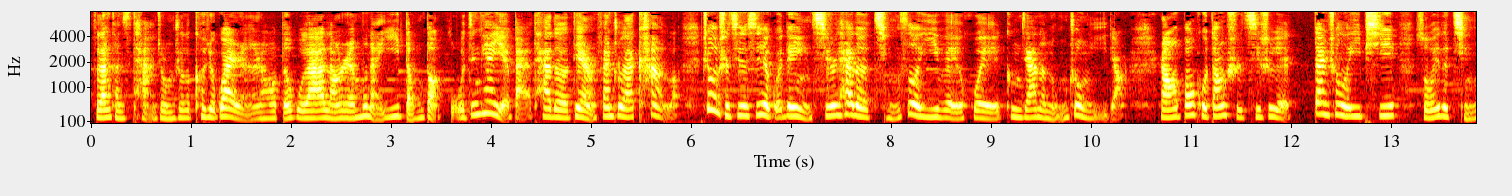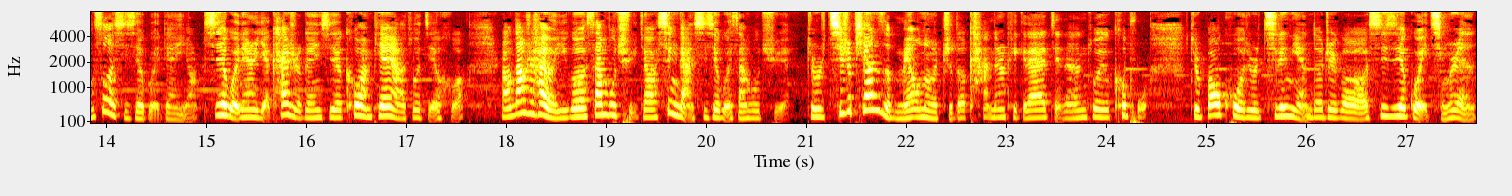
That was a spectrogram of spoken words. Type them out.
弗兰肯斯坦，就我们说的科学怪人，然后德古拉、狼人、木乃伊等等。我今天也把他的电影翻出来看了，这个时期的吸血鬼电影其实它的情色意味会更加的浓重一点，然后包括当时其实也诞生了一批所谓的情色吸血鬼电影，吸血鬼电影也开始跟一些科幻片呀做结合，然后当时还有一个三。部曲叫《性感吸血鬼三部曲》，就是其实片子没有那么值得看，但是可以给大家简单做一个科普，就是包括就是七零年的这个吸血鬼情人，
